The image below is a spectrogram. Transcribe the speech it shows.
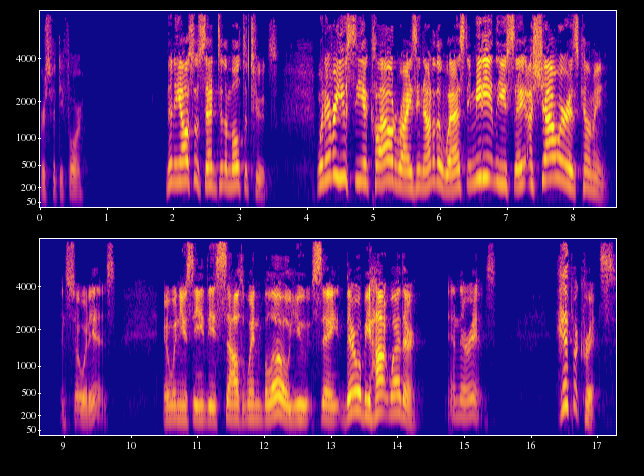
Verse 54. Then he also said to the multitudes, Whenever you see a cloud rising out of the west, immediately you say, A shower is coming. And so it is. And when you see the south wind blow, you say, There will be hot weather. And there is. Hypocrites!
